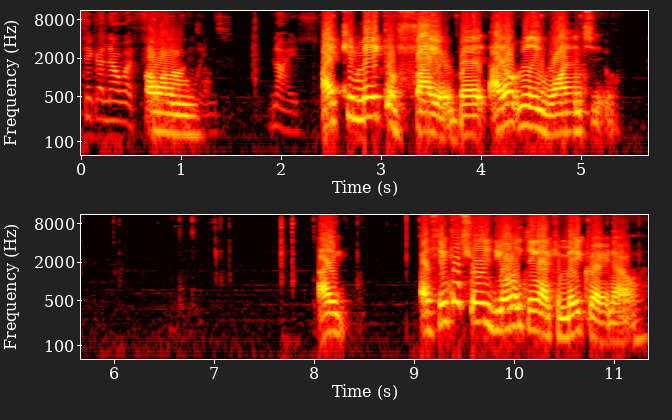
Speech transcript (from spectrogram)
I think I now have 50 Um, coins. Nice. I can make a fire, but I don't really want to. I I think that's really the only thing I can make right now.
